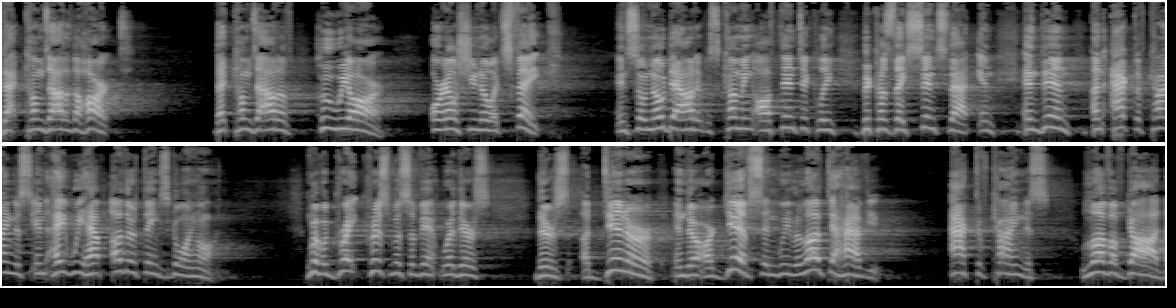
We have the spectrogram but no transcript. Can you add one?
That comes out of the heart, that comes out of who we are, or else you know it's fake. And so, no doubt, it was coming authentically because they sensed that. And, and then an act of kindness in, hey, we have other things going on. We have a great Christmas event where there's, there's a dinner and there are gifts, and we would love to have you. Act of kindness, love of God,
